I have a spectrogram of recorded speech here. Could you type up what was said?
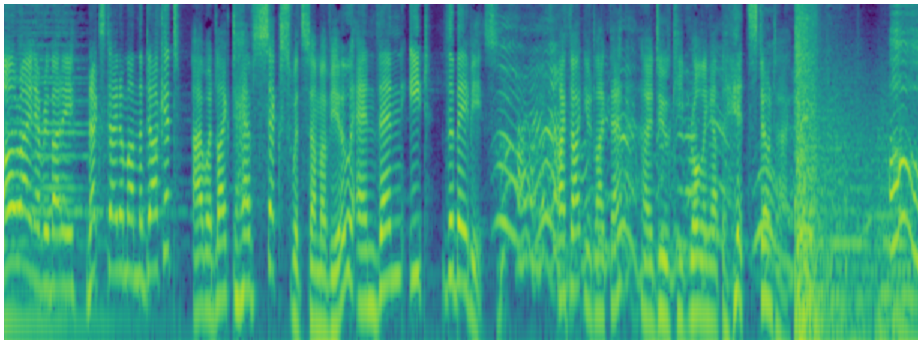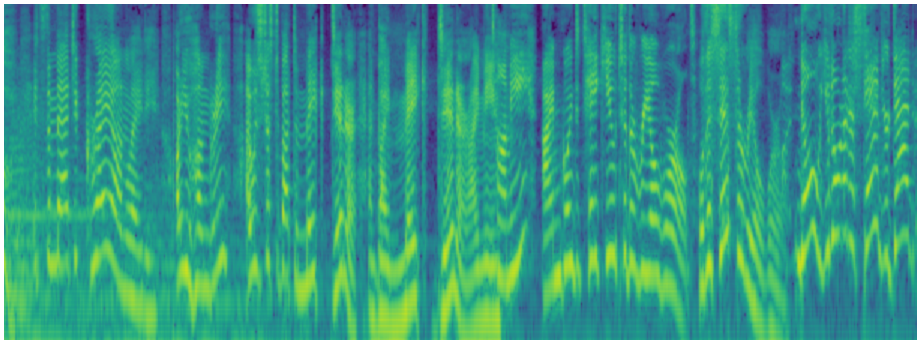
All right, everybody. Next item on the docket. I would like to have sex with some of you and then eat the babies. I thought you'd like that. I do keep rolling out the hits, don't I? Oh, it's the magic crayon lady. Are you hungry? I was just about to make dinner, and by make dinner, I mean. Tommy, I'm going to take you to the real world. Well, this is the real world. No, you don't understand. Your dad.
